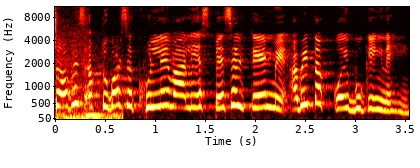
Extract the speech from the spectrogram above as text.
24 अक्टूबर से खुलने वाली स्पेशल ट्रेन में अभी तक कोई बुकिंग नहीं।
